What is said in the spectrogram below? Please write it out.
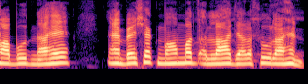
माबूदु नाहे ऐं बेशक मोहम्मद अलाह जा रसूल आहिनि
